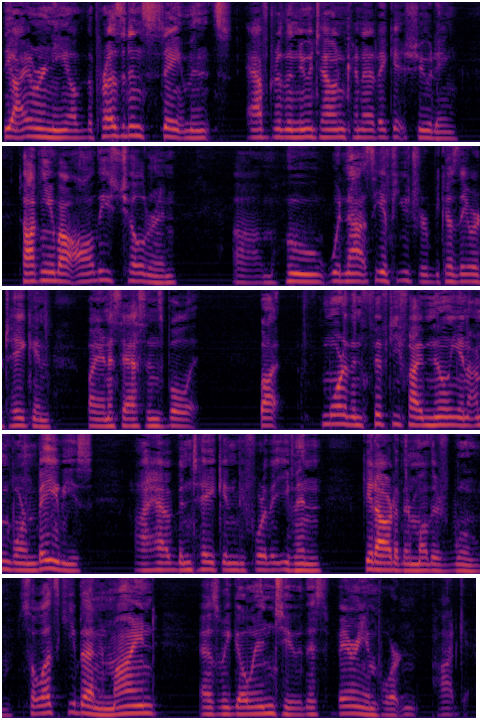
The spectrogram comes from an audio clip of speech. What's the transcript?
the irony of the president's statements after the Newtown, Connecticut shooting, talking about all these children um, who would not see a future because they were taken by an assassin's bullet. But more than 55 million unborn babies uh, have been taken before they even get out of their mother's womb. So let's keep that in mind as we go into this very important podcast.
